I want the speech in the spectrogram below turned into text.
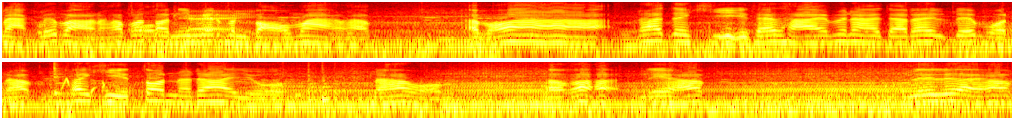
หนักๆหรือเปล่านะครับเพราะตอนนี้เม็ดมันเบามากครับอะเพราะว่าถ้าจะขี่ท้ายๆไม่น่าจะได้ได้ผลครับถ้าขี่ต้นนะได้อยู่นะครับผมแล้วก็นี่ครับ เรื่อยๆครับ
